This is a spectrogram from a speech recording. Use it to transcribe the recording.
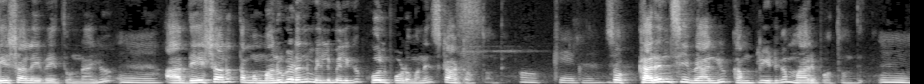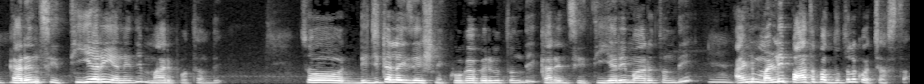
దేశాలు ఏవైతే ఉన్నాయో. ఆ దేశాలు తమ మనుగడని మెల్లిమెల్లిగా కోల్పోవడం అనేది స్టార్ట్ అవుతుంది సో కరెన్సీ వాల్యూ కంప్లీట్గా మారిపోతుంది. కరెన్సీ థియరీ అనేది మారిపోతుంది సో డిజిటలైజేషన్ ఎక్కువగా పెరుగుతుంది కరెన్సీ థియరీ మారుతుంది. అండ్ మళ్ళీ పాత పద్ధతులకు వచ్చేస్తాం.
